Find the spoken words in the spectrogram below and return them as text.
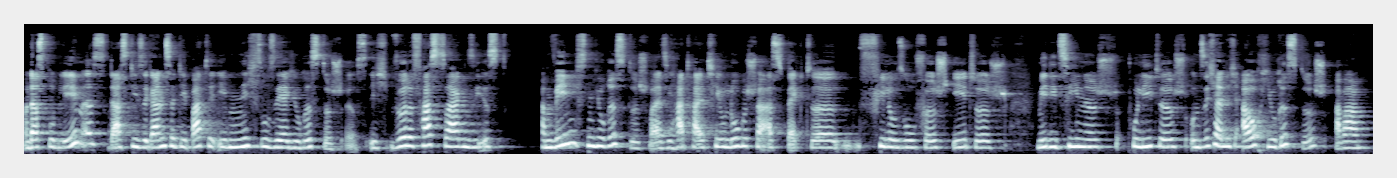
Und das Problem ist, dass diese ganze Debatte eben nicht so sehr juristisch ist. Ich würde fast sagen, sie ist am wenigsten juristisch, weil sie hat halt theologische Aspekte, philosophisch, ethisch, medizinisch, politisch und sicherlich auch juristisch, aber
